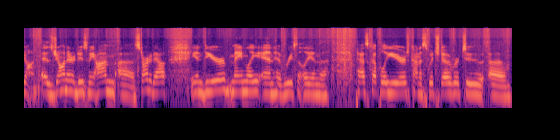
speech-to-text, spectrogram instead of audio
John. As John introduced me, I'm uh, started out in deer mainly, and have recently, in the past couple of years, kind of switched over to um,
